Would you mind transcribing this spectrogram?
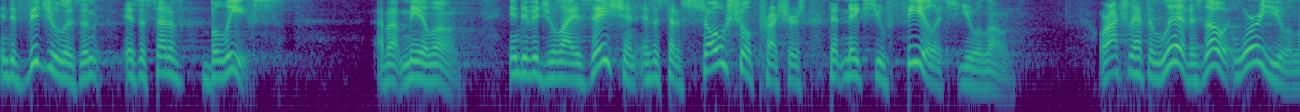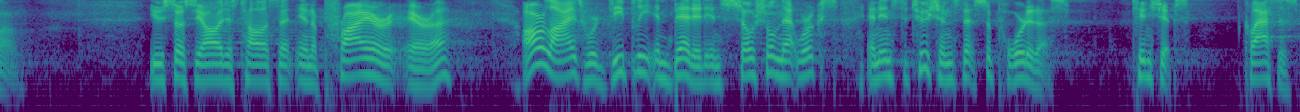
Individualism is a set of beliefs about me alone. Individualization is a set of social pressures that makes you feel it's you alone, or actually have to live as though it were you alone. You sociologists tell us that in a prior era, our lives were deeply embedded in social networks and institutions that supported us kinships, classes,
